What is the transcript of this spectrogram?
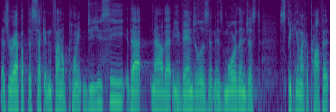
As we wrap up the second and final point, do you see that now that evangelism is more than just speaking like a prophet?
